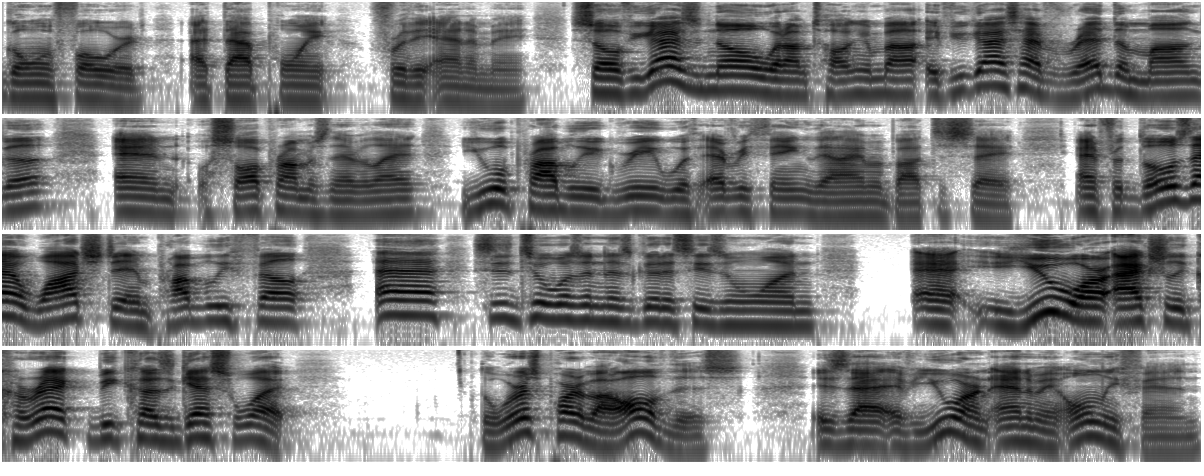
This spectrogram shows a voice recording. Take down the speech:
going forward at that point for the anime. So if you guys know what I'm talking about, if you guys have read the manga and saw Promise Neverland, you will probably agree with everything that I'm about to say. And for those that watched it and probably felt, eh, season two wasn't as good as season one, eh, you are actually correct because guess what? The worst part about all of this is that if you are an anime only fan,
